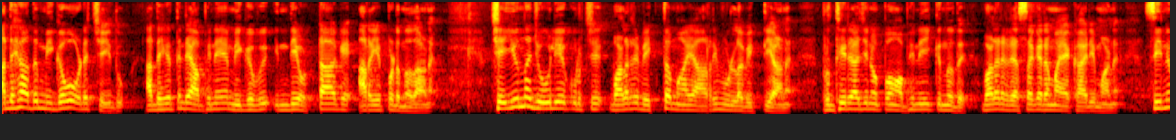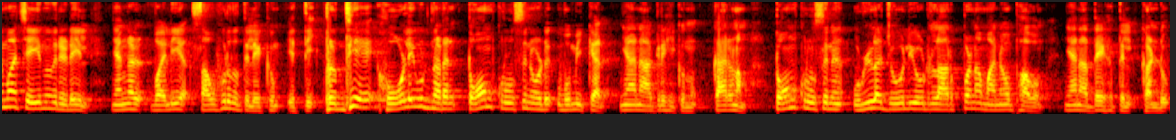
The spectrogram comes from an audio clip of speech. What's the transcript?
അദ്ദേഹം അത് മികവോടെ ചെയ്തു. അദ്ദേഹത്തിന്റെ അഭിനയ മികവ് ഇന്ത്യ ഒട്ടാകെ അറിയപ്പെടുന്നതാണ്. ചെയ്യുന്ന ജോലിയെക്കുറിച്ച് വളരെ വ്യക്തമായ അറിവുള്ള വ്യക്തിയാണ്. പൃഥ്വിരാജിനൊപ്പം അഭിനയിക്കുന്നത് വളരെ രസകരമായ കാര്യമാണ്. സിനിമ ചെയ്യുന്നതിനിടയിൽ ഞങ്ങൾ വലിയ സൗഹൃദത്തിലേക്കും എത്തി. പൃഥ്വിയെ ഹോളിവുഡ് നടൻ ടോം ക്രൂസിനോട് ഉപമിക്കാൻ ഞാൻ ആഗ്രഹിക്കുന്നു. കാരണം ടോം ക്രൂസിന് ഉള്ള ജോലിയോടുള്ള അർപ്പണ മനോഭാവം ഞാൻ അദ്ദേഹത്തിൽ കണ്ടു.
